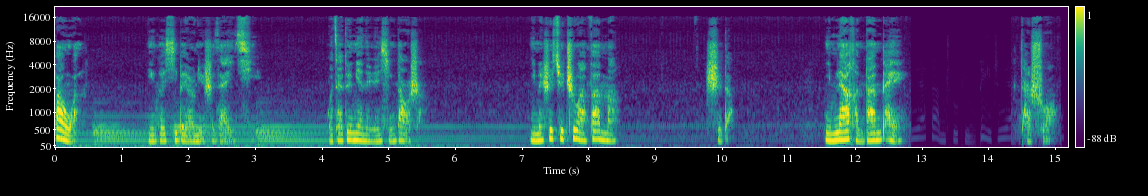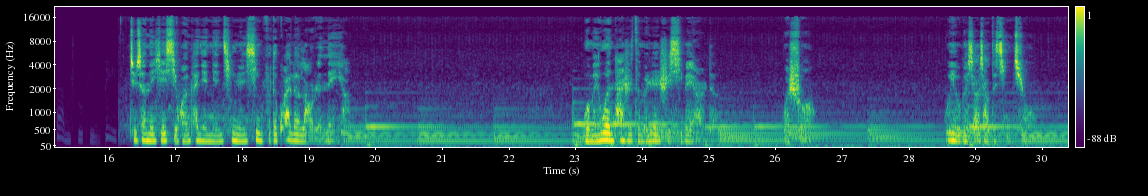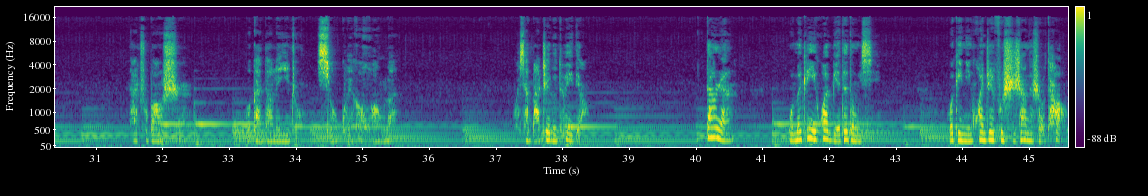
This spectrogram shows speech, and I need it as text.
傍晚，您和西贝尔女士在一起，我在对面的人行道上。你们是去吃晚饭吗？是的。你们俩很般配，他说，就像那些喜欢看见年轻人幸福的快乐老人那样。我没问他是怎么认识西贝尔的，我说，我有个小小的请求。拿出包时，我感到了一种羞愧和慌乱。我想把这个退掉，当然。我们可以换别的东西，我给您换这副时尚的手套，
